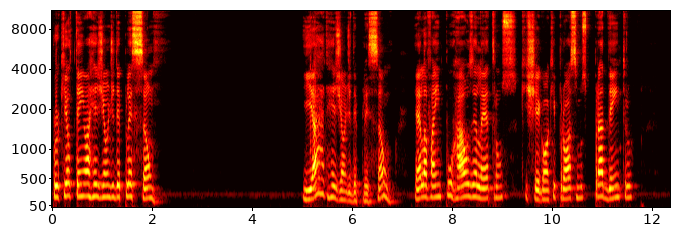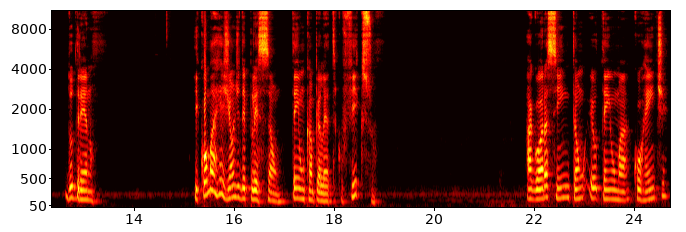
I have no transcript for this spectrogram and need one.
Porque eu tenho a região de depressão. E a região de depressão, ela vai empurrar os elétrons que chegam aqui próximos para dentro do dreno. E como a região de depressão tem um campo elétrico fixo, Agora sim, então eu tenho uma corrente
